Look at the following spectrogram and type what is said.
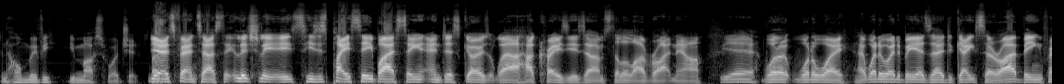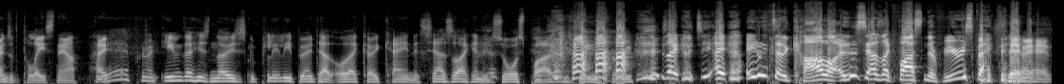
and the whole movie. You must watch it. Yeah, it's fantastic. Literally, it's, he just plays scene by scene and just goes, "Wow, how crazy is that? I'm still alive right now." yeah. What a, what a way! What a way to be as a gangster, right? Being friends with the police now. Hey, Yeah, pretty much. Even though his nose is completely burnt out, all that cocaine, it sounds like an exhaust pipe he's breathing through. it's like, gee, I, I even said a car lot. It just sounds like Fast and the Furious back there, Yeah. man.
